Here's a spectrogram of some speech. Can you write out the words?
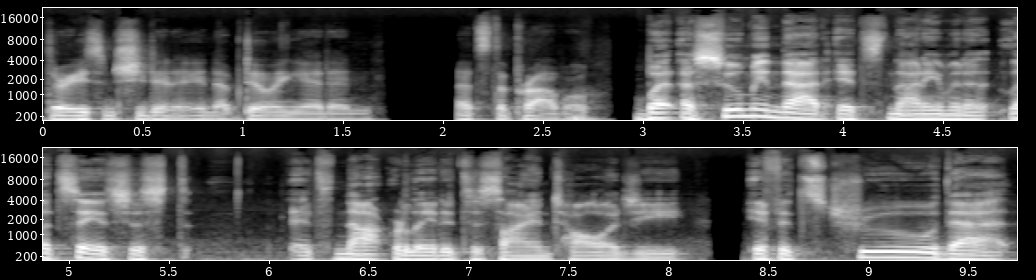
the reason she didn't end up doing it, and that's the problem. But assuming that it's not even a let's say it's just it's not related to Scientology, if it's true that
